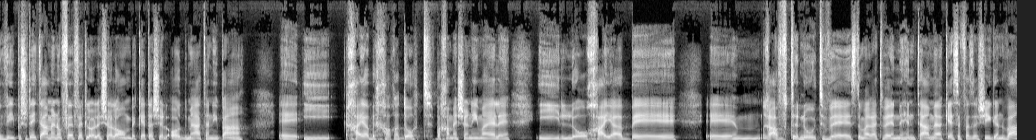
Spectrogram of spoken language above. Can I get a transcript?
והיא פשוט הייתה מנופפת לו לשלום בקטע של עוד מעט אני באה. אה, היא חיה בחרדות בחמש שנים האלה, היא לא חיה בראוותנות, זאת אומרת, ונהנתה מהכסף הזה שהיא גנבה,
